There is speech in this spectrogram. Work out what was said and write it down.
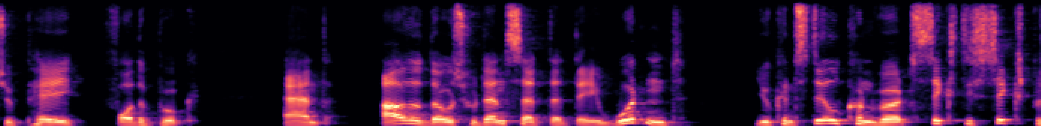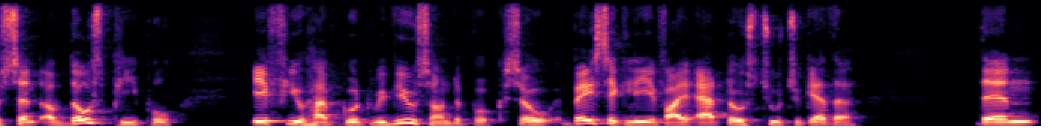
to pay for the book. And out of those who then said that they wouldn't, you can still convert 66% of those people if you have good reviews on the book. So basically, if I add those two together, then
